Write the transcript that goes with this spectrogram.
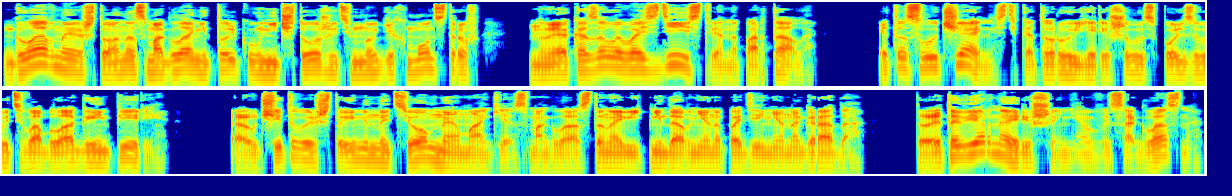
Главное, что она смогла не только уничтожить многих монстров, но и оказала воздействие на порталы. Это случайность, которую я решил использовать во благо Империи. А учитывая, что именно темная магия смогла остановить недавнее нападение на города, то это верное решение, вы согласны?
